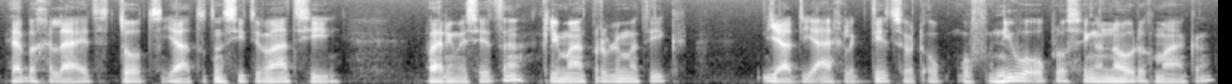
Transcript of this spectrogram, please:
hebben geleid tot, ja, tot een situatie waarin we zitten, klimaatproblematiek. Ja, die eigenlijk dit soort op, of nieuwe oplossingen nodig maken.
